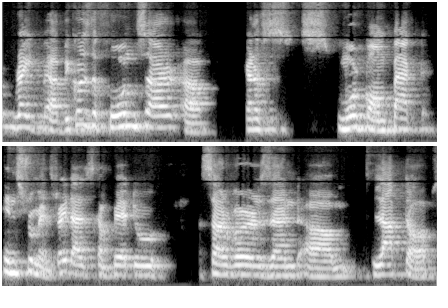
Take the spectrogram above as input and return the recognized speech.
Right, uh, because the phones are uh, kind of more compact instruments, right, as compared to servers and um, laptops.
